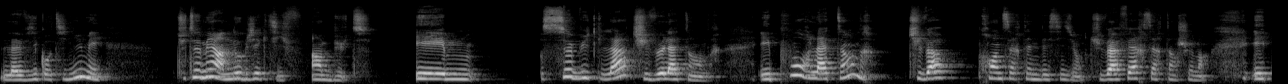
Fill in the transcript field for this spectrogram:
la vie continue, mais tu te mets un objectif, un but. Et hum, ce but-là, tu veux l'atteindre. Et pour l'atteindre, tu vas prendre certaines décisions, tu vas faire certains chemins. Et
